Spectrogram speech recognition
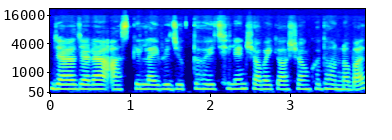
যারা, যারা আজকের লাইভে যুক্ত হয়েছিলেন সবাইকে অসংখ্য ধন্যবাদ।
